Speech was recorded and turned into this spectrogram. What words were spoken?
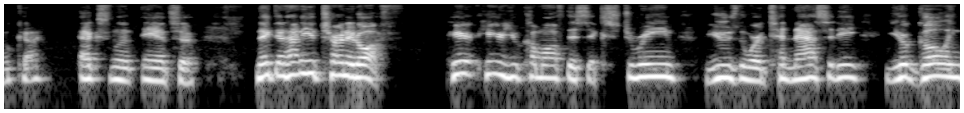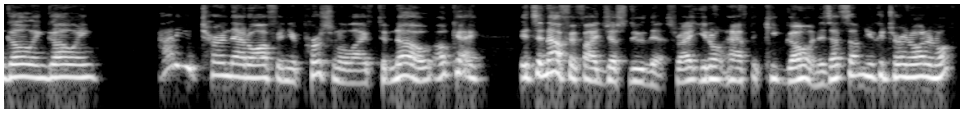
Okay. Excellent answer nathan how do you turn it off here, here you come off this extreme, use the word tenacity. You're going, going, going. How do you turn that off in your personal life to know, okay, it's enough if I just do this, right? You don't have to keep going. Is that something you could turn on and off?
